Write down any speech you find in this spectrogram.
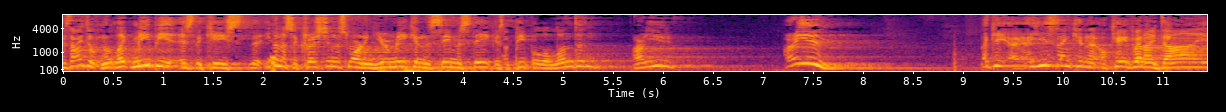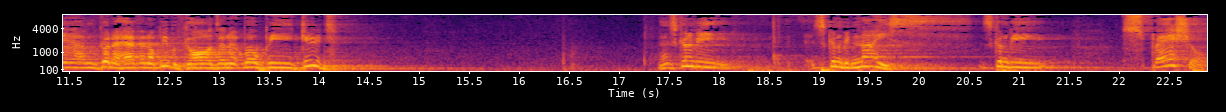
Because I don't know, like maybe it is the case that even as a Christian this morning, you're making the same mistake as the people of London. Are you? Are you? Like, are you thinking that, okay, when I die, I'm going to heaven, I'll be with God and it will be good? It's going to be, it's going to be nice. It's going to be special.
